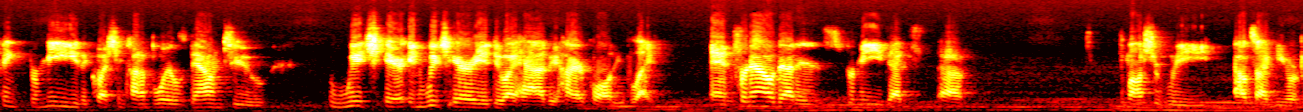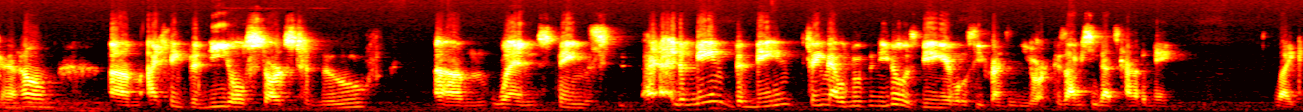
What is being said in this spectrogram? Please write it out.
think for me, the question kind of boils down to which air, in which area do I have a higher quality of life? And for now, that is for me that's um, demonstrably outside New York and at home. Um, I think the needle starts to move um, when things. The main the main thing that would move the needle is being able to see friends in New York because obviously that's kind of the main like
